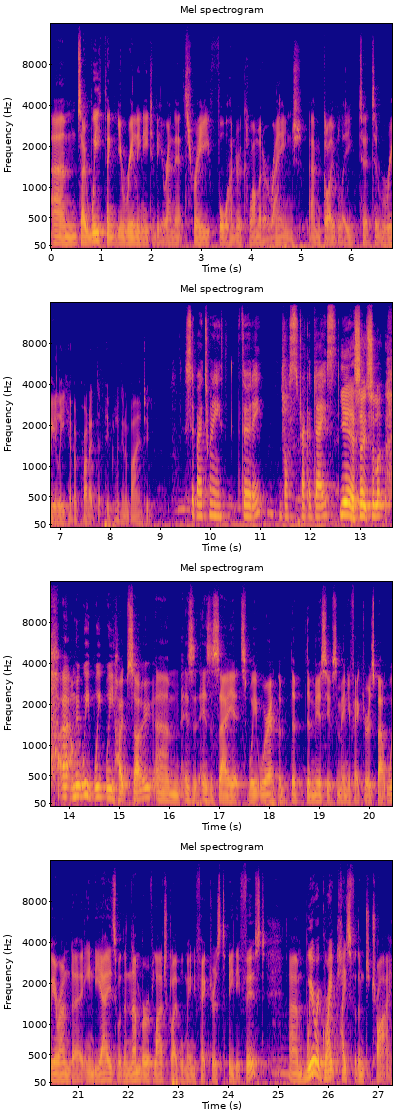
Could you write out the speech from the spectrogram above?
Um, so we think you really need to be around that three, 400 kilometre range um, globally to, to really have a product that people are going to buy into. So by 2030, lost track of days? Yeah, so so look, I mean, we, we, we hope so. Um, as, as I say, it's we, we're at the, the, the mercy of some manufacturers, but we're under NDAs with a number of large global manufacturers to be there 1st mm-hmm. um, we're a great place for them to try,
